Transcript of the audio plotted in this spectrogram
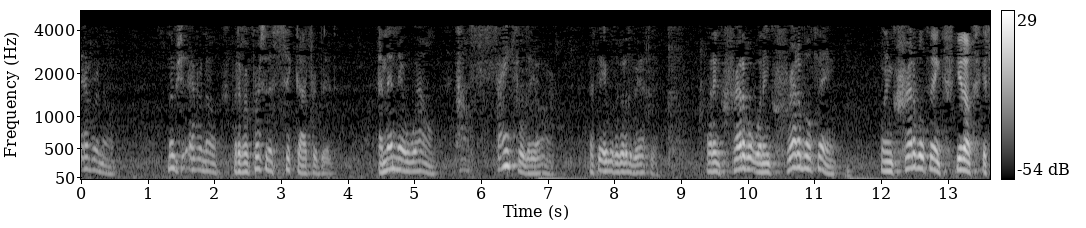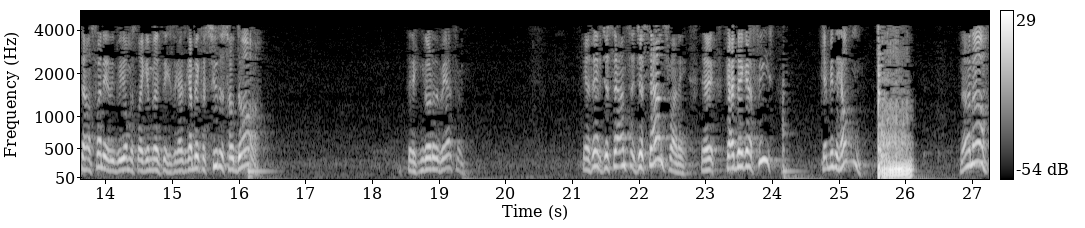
ever know. Nobody should ever know. But if a person is sick, God forbid, and then they're well, how thankful they are that they're able to go to the bathroom. What incredible, what incredible thing what incredible thing. You know, it sounds funny. It'd be almost like, he's got to make a suda sodah. That he can go to the bathroom. You know, it just sounds, it just sounds funny. Guy make a feast. Get me the Hilton. No, no.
